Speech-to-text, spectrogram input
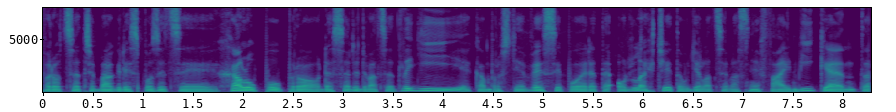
v roce třeba k dispozici chalupu pro 10-20 lidí, kam prostě vy si pojedete odlehčit a udělat si vlastně fajn víkend eh,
